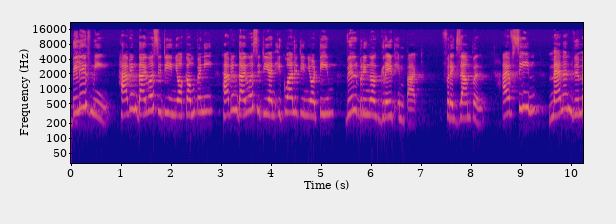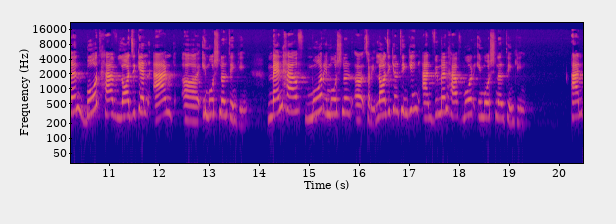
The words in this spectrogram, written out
believe me, having diversity in your company, having diversity and equality in your team will bring a great impact. For example, I have seen men and women both have logical and uh, emotional thinking men have more emotional, uh, sorry, logical thinking and women have more emotional thinking. And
